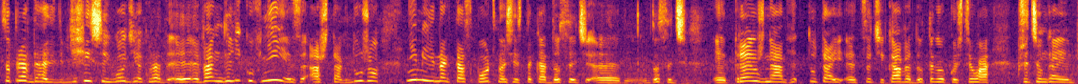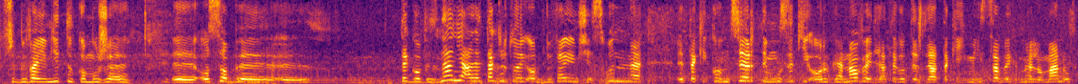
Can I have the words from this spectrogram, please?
Co prawda w dzisiejszej Łodzi akurat e, ewangelików nie jest aż tak dużo, niemniej jednak ta społeczność jest taka dosyć, e, dosyć e, prężna. Tutaj, e, co ciekawe, do tego kościoła przyciągają, przybywają nie tylko może e, osoby e, tego wyznania, ale także tutaj odbywają się słynne e, takie koncerty muzyki organowej, dlatego też dla takich miejscowych melomanów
